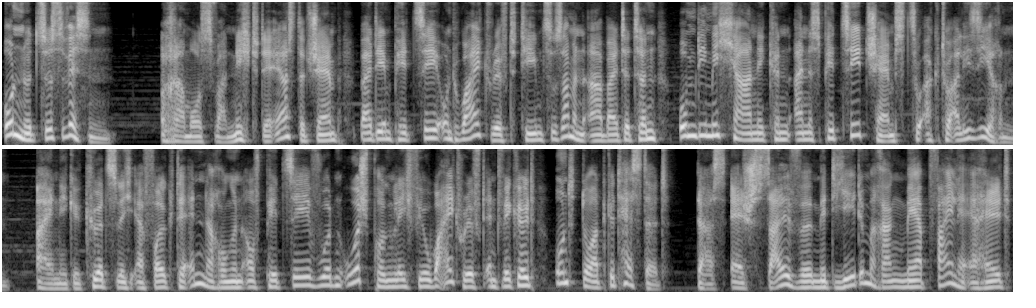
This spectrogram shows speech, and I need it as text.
Unnützes Wissen Ramos war nicht der erste Champ, bei dem PC und Wild Rift Team zusammenarbeiteten, um die Mechaniken eines PC-Champs zu aktualisieren. Einige kürzlich erfolgte Änderungen auf PC wurden ursprünglich für Wild Rift entwickelt und dort getestet. dass Ash Salve mit jedem Rang mehr Pfeile erhält,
